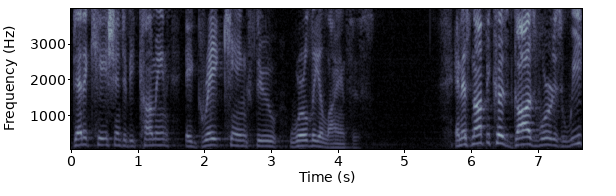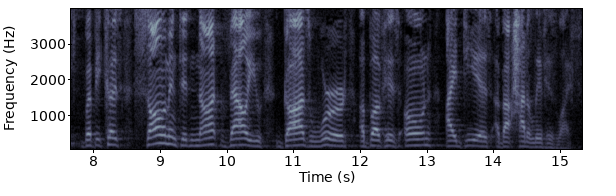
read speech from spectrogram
dedication to becoming a great king through worldly alliances. And it's not because God's word is weak, but because Solomon did not value God's word above his own ideas about how to live his life.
